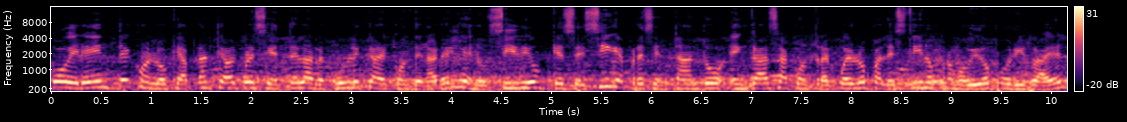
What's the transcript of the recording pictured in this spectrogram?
Coherente con lo que ha planteado el presidente de la República de condenar el genocidio que se sigue presentando en Gaza contra el pueblo palestino promovido por Israel,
